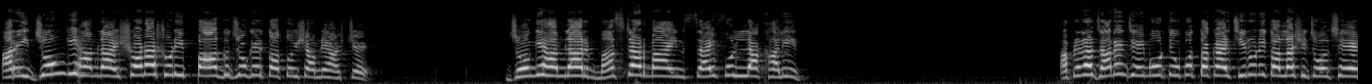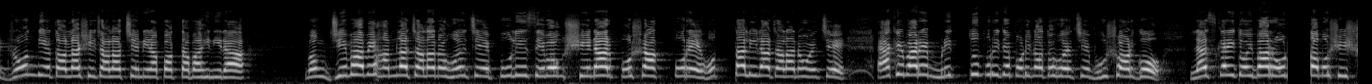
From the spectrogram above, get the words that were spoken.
আর এই জঙ্গি হামলায় সরাসরি পাক যোগের তত্ত্বই সামনে আসছে। জঙ্গি হামলার মাস্টার মাইন্ড সাইফুল্লাহ খালিদ। আপনারা জানেন যে এই মুহূর্তে উপত্যকায় চিরুনি তল্লাশি চলছে, ড্রোন দিয়ে তল্লাশি চালাচ্ছে নিরাপত্তা বাহিনীরা। এবং যেভাবে হামলা চালানো হয়েছে, পুলিশ এবং সেনার পোশাক পরে হত্যালীলা চালানো হয়েছে, একেবারে মৃত্যুপুরীতে পরিণত হয়েছে ভূস্বর্গ। লস্করি তৈবার অন্যতম শীর্ষ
